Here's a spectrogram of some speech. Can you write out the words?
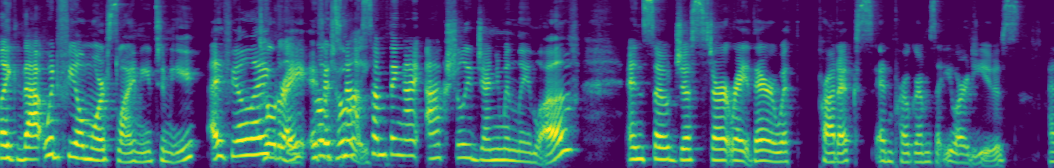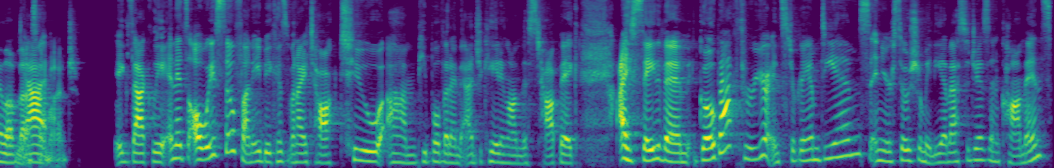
like that would feel more slimy to me i feel like totally. right if oh, it's totally. not something i actually genuinely love and so just start right there with products and programs that you already use i love that yeah. so much Exactly. And it's always so funny because when I talk to um, people that I'm educating on this topic, I say to them, go back through your Instagram DMs and your social media messages and comments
